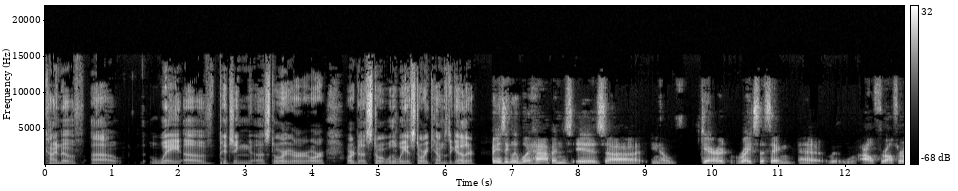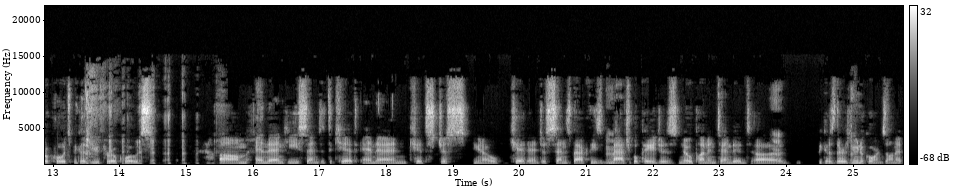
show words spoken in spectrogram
kind of, uh, way of pitching a story or, or, or a story, with the way a story comes together? Basically what happens is, uh, you know, Garrett writes the thing. Uh, I'll th- I'll throw quotes because you throw quotes. Um, and then he sends it to Kit, and then Kit's just you know Kit and just sends back these yeah. magical pages, no pun intended, uh, yeah. because there's unicorns on it.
